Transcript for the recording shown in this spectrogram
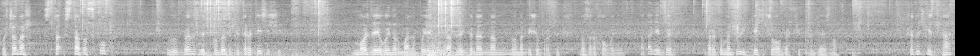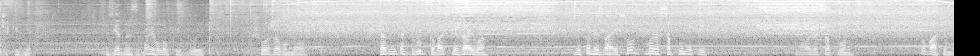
Хоча наш статоскоп виглядає приблизно півтори тисячі. Можна його і нормально, бо якраз якби на, на, ну, на більше обертів розраховані. А так якби рекомендують тисячу обертів приблизно. Ще тут якісь датчики є. З одною головкою, з другою. За воно? Тут якась трубка, бачите, зайва. Ніхто не знає що. Може сапун якийсь. Може сапун. Побачимо.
